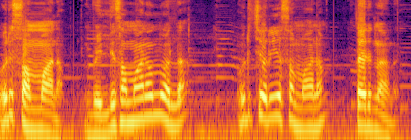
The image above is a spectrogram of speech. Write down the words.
ഒരു സമ്മാനം. വലിയ സമ്മാനമൊന്നുമല്ല ഒരു ചെറിയ സമ്മാനം തരുന്നതാണ്.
